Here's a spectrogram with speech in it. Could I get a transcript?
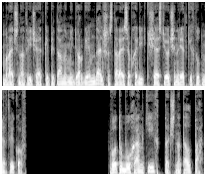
мрачно отвечает капитан, и мы дергаем дальше, стараясь обходить, к счастью, очень редких тут мертвяков. Вот у буханки их точно толпа.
